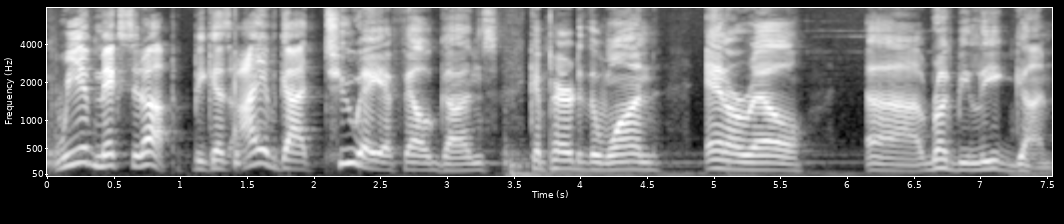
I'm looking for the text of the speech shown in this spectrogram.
we have mixed it up because I have got two AFL guns compared to the one NRL uh, rugby league gun.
